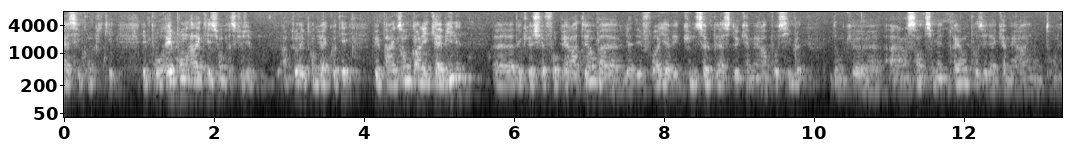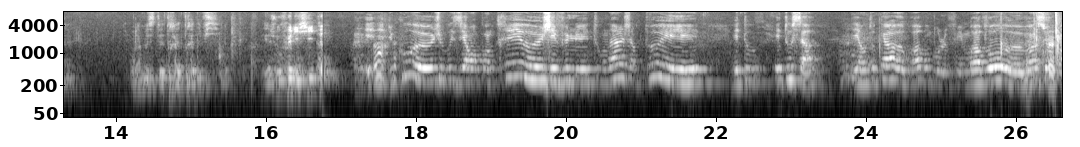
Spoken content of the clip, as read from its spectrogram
assez compliqué. Et pour répondre à la question, parce que j'ai un peu répondu à côté, mais par exemple dans les cabines, euh, avec le chef opérateur, bah, il y a des fois, il n'y avait qu'une seule place de caméra possible, donc euh, à un centimètre près, on posait la caméra et on tournait. Voilà, mais c'était très très difficile. Et je vous félicite. Du coup, euh, je vous ai rencontré, euh, j'ai vu les tournages un peu et, et, tout, et tout ça. Et en tout cas, euh, bravo pour le film. Bravo, 20 sur 20.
